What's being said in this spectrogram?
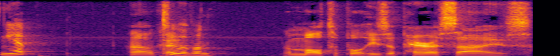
Yep. Okay. Two of them. A multiple. He's a pair of sais.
